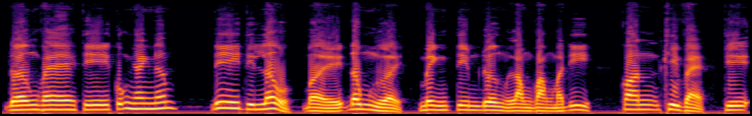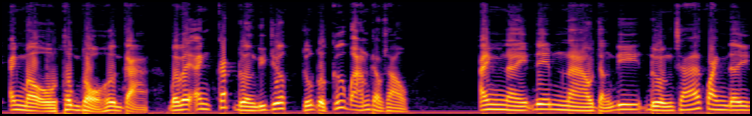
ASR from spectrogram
Đường về thì cũng nhanh lắm, đi thì lâu bởi đông người, mình tìm đường lòng vòng mà đi. Còn khi về thì anh Mậu thông thổ hơn cả, bởi vậy anh cắt đường đi trước, chúng tôi cứ bám theo sau. Anh này đêm nào chẳng đi đường xá quanh đây,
